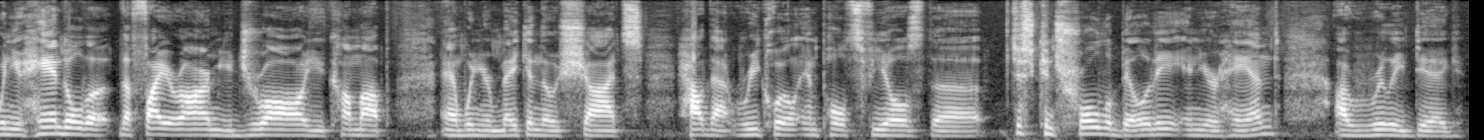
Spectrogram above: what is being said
when you handle the, the firearm, you draw, you come up, and when you're making those shots, how that recoil impulse feels, the just controllability in your hand. I really dig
